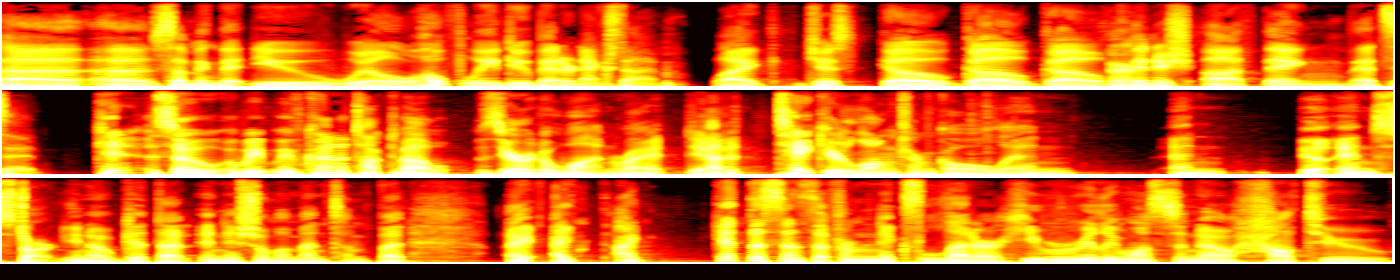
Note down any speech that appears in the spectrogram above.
uh, uh, something that you will hopefully do better next time. Like just go, go, go, Sure. finish a thing. That's it. Can, so we, we've kind of talked about zero to one, right? Yeah. How to take your long term goal and and build, and start, you know, get that initial momentum. But I, I I get the sense that from Nick's letter, he really wants to know how to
